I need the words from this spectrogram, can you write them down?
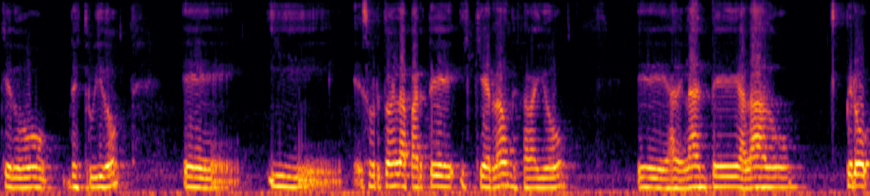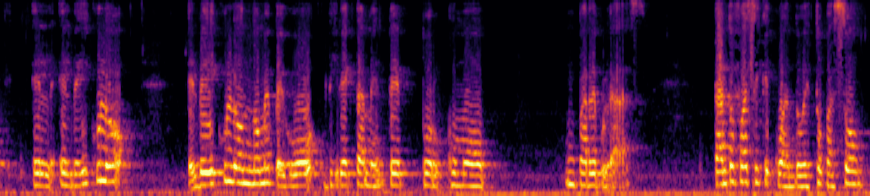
quedó destruido eh, y eh, sobre todo en la parte izquierda donde estaba yo, eh, adelante, al lado, pero el, vehículo, el vehículo no me pegó directamente por como un par de pulgadas. Tanto fue así que cuando esto pasó,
